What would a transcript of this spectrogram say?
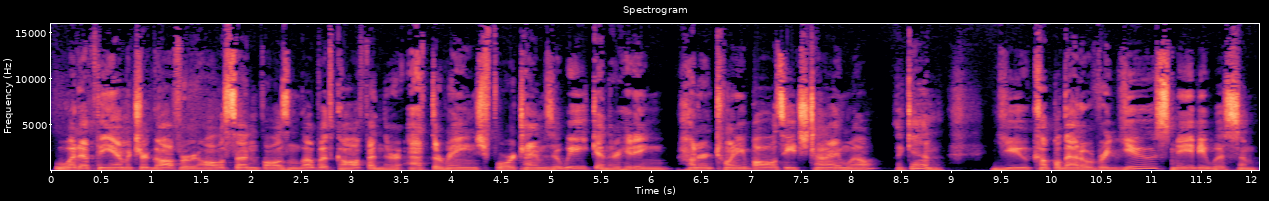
What if the amateur golfer all of a sudden falls in love with golf and they're at the range four times a week and they're hitting 120 balls each time? Well, again, you couple that over use maybe with some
